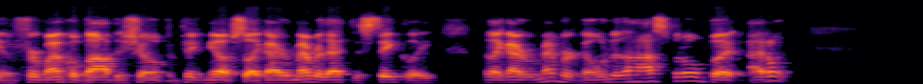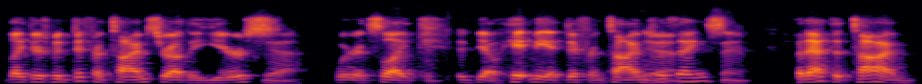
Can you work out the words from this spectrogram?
you know, for my uncle Bob to show up and pick me up. So like I remember that distinctly. Like I remember going to the hospital, but I don't. Like there's been different times throughout the years yeah, where it's like It- you know hit me at different times yeah, with things. Same. but at the time,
